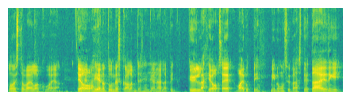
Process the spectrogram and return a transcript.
Loistava, elokuva ja Joo. hieno, hieno tunneskaala, mitä siinä käydään läpi. Kyllä, joo, se vaikutti minuun syvästi. Tämä on jotenkin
